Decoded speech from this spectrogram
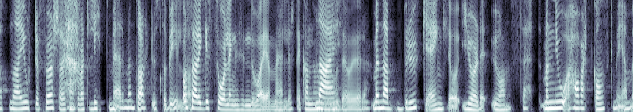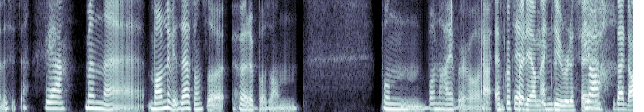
at når jeg har gjort det før, så har jeg kanskje vært litt mer mentalt ustabil. Og så er det ikke så lenge siden du var hjemme heller. Det kan jo ha Nei. med det å gjøre. Men jeg bruker egentlig å gjøre det uansett. Men jo, jeg har vært ganske mye hjemme det siste. Ja. Men eh, vanligvis er jeg sånn som så hører på sånn Bon, bon Iver og Ja, liksom jeg skal spørre igjen etter juleferien. Ja, Det er da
